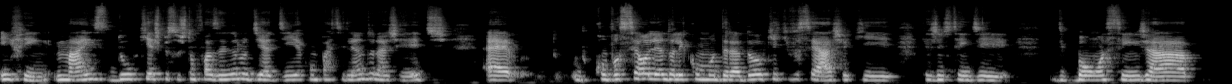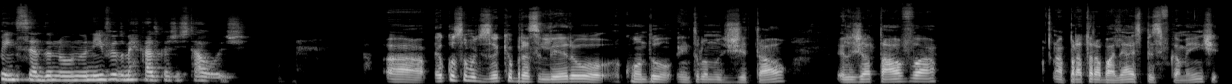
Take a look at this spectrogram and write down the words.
enfim, mais do que as pessoas estão fazendo no dia a dia, compartilhando nas redes. É, com você olhando ali como moderador, o que, que você acha que, que a gente tem de, de bom, assim, já pensando no, no nível do mercado que a gente está hoje? Uh, eu costumo dizer que o brasileiro, quando entrou no digital, ele já estava, ah, para trabalhar especificamente,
